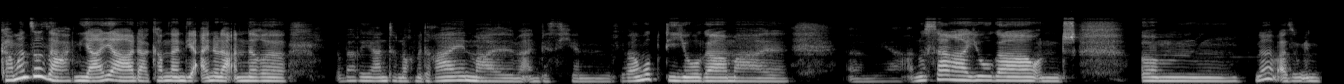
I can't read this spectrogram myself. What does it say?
Kann man so sagen? Ja, ja, da kam dann die ein oder andere Variante noch mit rein, mal ein bisschen Jivamukti Yoga, mal äh, mehr Anusara Yoga und ähm, ne, also im,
